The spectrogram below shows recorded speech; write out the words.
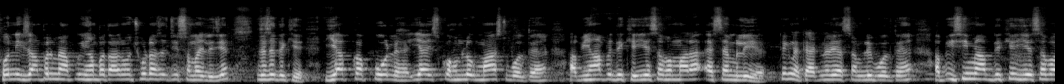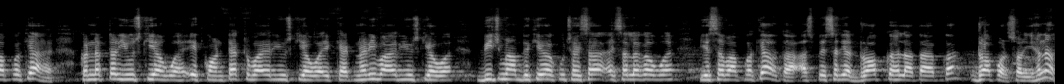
फॉर एग्ज़ाम्पल मैं आपको यहाँ बता रहा हूँ, छोटा सा चीज़ समझ लीजिए। जैसे देखिए, ये आपका पोल है, या इसको हम लोग मास्ट बोलते हैं। अब यहाँ पे देखिए, ये सब हमारा असेंबली है, ठीक ना? कैटनरी असेंबली बोलते हैं। अब इसी में आप देखिए, ये सब आपका क्या है? कंडक्टर यूज़ किया हुआ है, एक कॉन्टैक्ट वायर यूज़ किया हुआ है, एक कैटनरी वायर यूज़ किया हुआ है। बीच में आप देखिएगा, कुछ ऐसा ऐसा लगा हुआ है। ये सब आपका क्या होता है? स्पेशल या ड्रॉप कहलाता है आपका? ड्रॉपर सॉरी है ना?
